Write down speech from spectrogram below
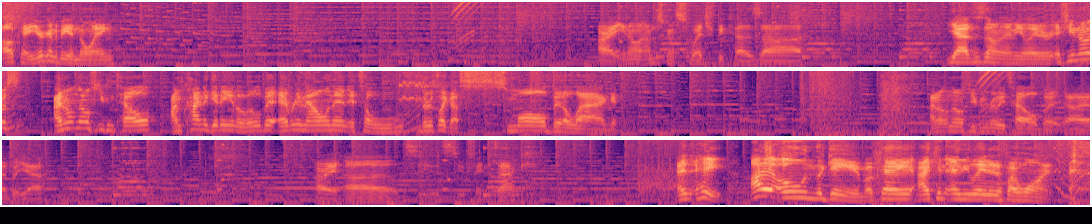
okay, you're gonna be annoying. Alright, you know what? I'm just gonna switch because, uh... Yeah, this is on an emulator. If you notice, I don't know if you can tell, I'm kind of getting it a little bit. Every now and then, it's a... There's like a small bit of lag. I don't know if you can really tell, but, uh, but yeah. Alright, uh, let's see. Let's do Feint Attack. And, hey, I own the game, okay? I can emulate it if I want.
